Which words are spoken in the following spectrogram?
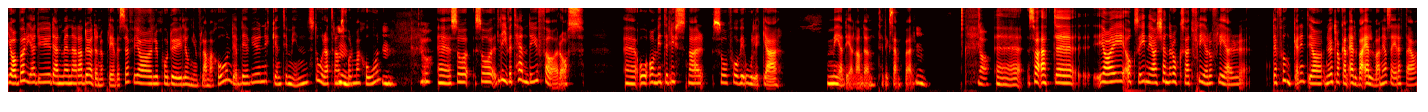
Jag började ju den med nära döden upplevelse för jag höll på att dö i lunginflammation. Det blev ju nyckeln till min stora transformation. Mm. Eh, Så, så livet händer ju för oss. Eh, Och om vi inte lyssnar så får vi olika meddelanden till exempel. Mm. Ja. Eh, Så att eh, jag är också inne, jag känner också att fler och fler, det funkar inte. Jag, nu är klockan 11.11 när jag säger detta. Jag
